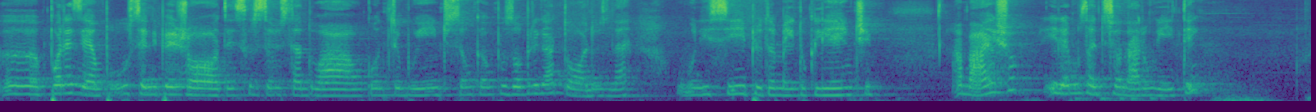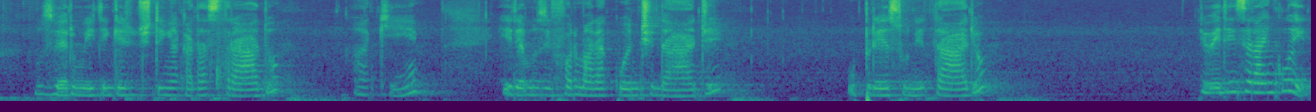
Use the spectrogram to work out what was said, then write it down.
Uh, por exemplo, o CNPJ, inscrição estadual, contribuinte são campos obrigatórios, né? O município também do cliente. Abaixo, iremos adicionar um item. Vamos ver um item que a gente tenha cadastrado. Aqui. Iremos informar a quantidade, o preço unitário e o item será incluído.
